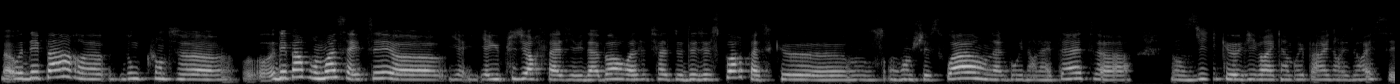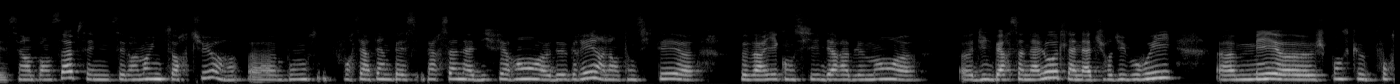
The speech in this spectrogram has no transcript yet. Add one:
Bah, au départ, euh, donc quand, euh, au départ pour moi, ça a été, euh, il y, a eu plusieurs phases. Il y a eu d'abord cette phase de désespoir parce que on, rentre chez soi, on a le bruit dans la tête, on se dit que vivre avec un bruit pareil dans les oreilles, c'est impensable, c'est vraiment une torture. bon, pour certaines personnes à différents degrés, hein, l'intensité varier considérablement d'une personne à l'autre, la nature du bruit. Euh, mais euh, je pense que pour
